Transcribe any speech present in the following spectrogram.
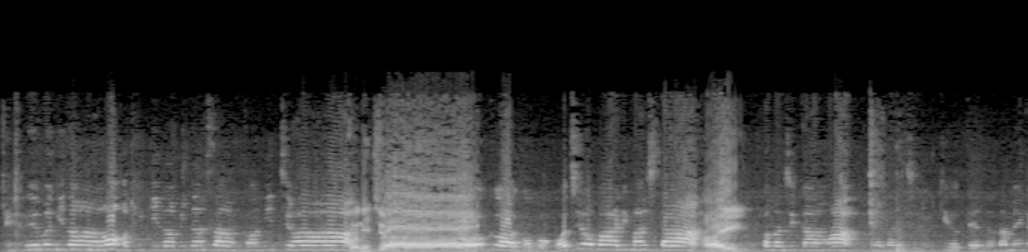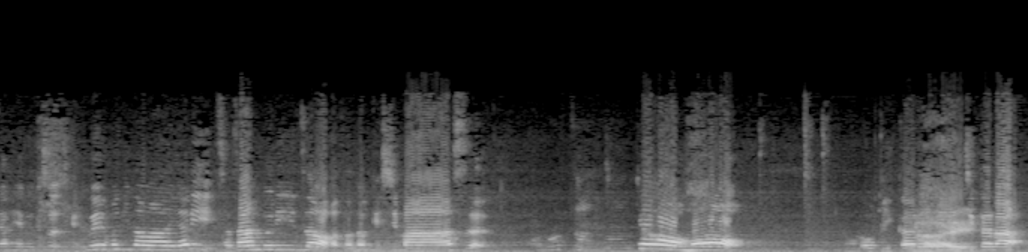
FM 技能をお聞きの皆さんこんにちはこんにちは。僕は午後5時を回りましたはい。この時間は 79.7MHz FM 技能よりサザンブリーズをお届けします今日もトロピカルビーチから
